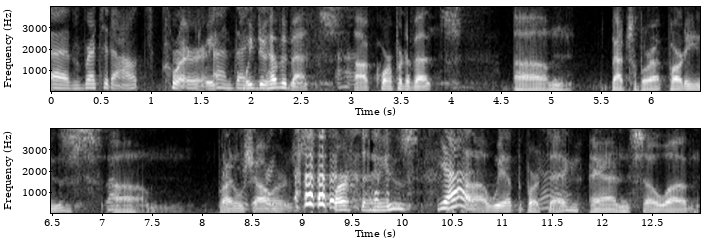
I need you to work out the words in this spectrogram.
um, rented out. Correct. for, We, um, we do have events, uh, corporate events, um, bachelorette parties, um, bridal showers, birthdays. Yes. Uh, we have the birthday. And so, um,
